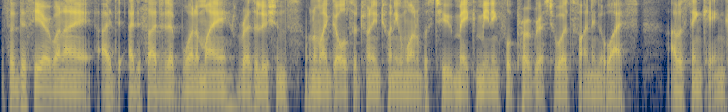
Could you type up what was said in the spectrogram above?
so this year, when I, I I decided that one of my resolutions, one of my goals for 2021 was to make meaningful progress towards finding a wife. I was thinking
